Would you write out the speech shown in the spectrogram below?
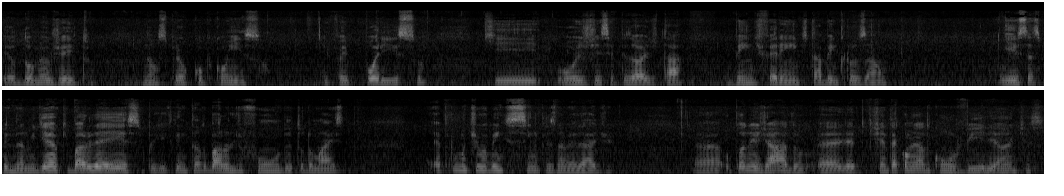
eu dou meu jeito, não se preocupe com isso. E foi por isso que hoje esse episódio está bem diferente, está bem cruzão. E aí você está se perguntando: Miguel, que barulho é esse? Por que, que tem tanto barulho de fundo e tudo mais? É por um motivo bem simples, na verdade. Uh, o planejado, é, tinha até combinado com o Vili antes,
